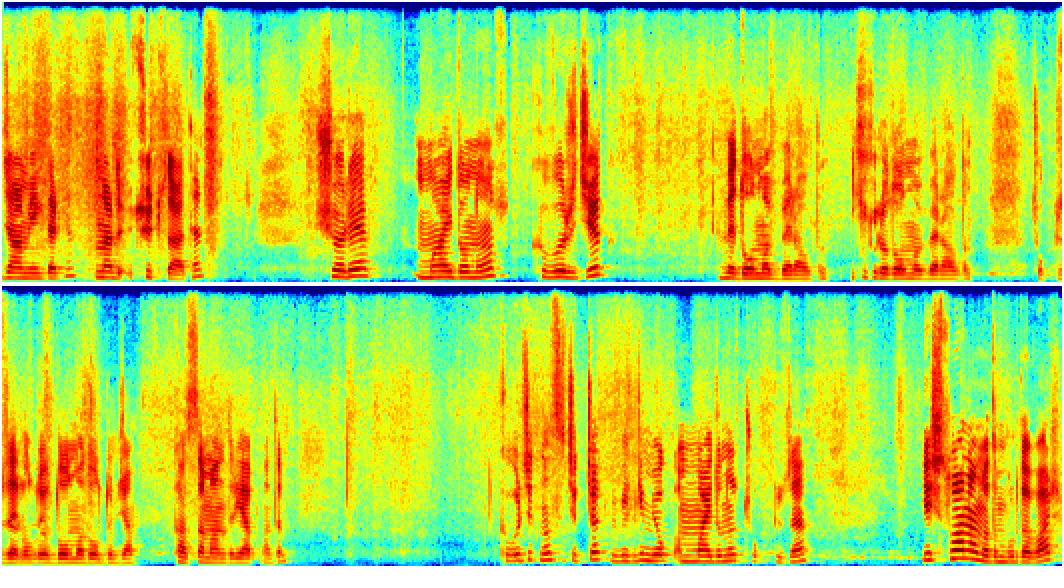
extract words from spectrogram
camiye giderken. Bunlar da süt zaten. Şöyle maydanoz, kıvırcık ve dolma biber aldım. 2 kilo dolma biber aldım. Çok güzel oluyor. Dolma dolduracağım. Kaç yapmadım. Kıvırcık nasıl çıkacak bir bilgim yok ama maydanoz çok güzel. Yeşil soğan almadım burada var.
